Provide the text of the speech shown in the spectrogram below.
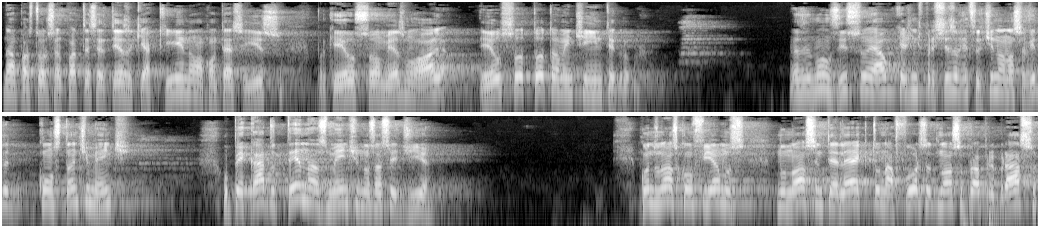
Não, pastor, senhor pode ter certeza que aqui não acontece isso, porque eu sou mesmo, olha, eu sou totalmente íntegro. Meus irmãos, isso é algo que a gente precisa refletir na nossa vida constantemente. O pecado tenazmente nos assedia. Quando nós confiamos no nosso intelecto, na força do nosso próprio braço,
